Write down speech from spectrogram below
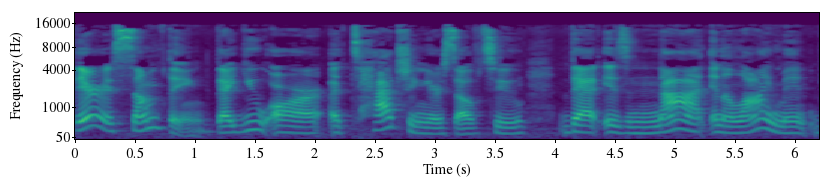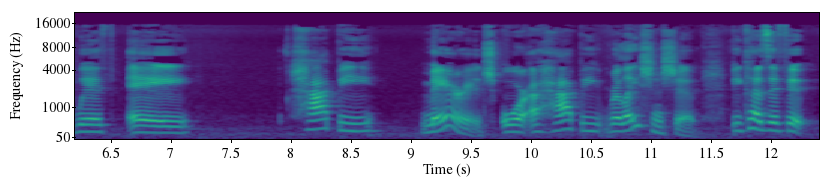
there is something that you are attaching yourself to that is not in alignment with a happy marriage or a happy relationship. Because if it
